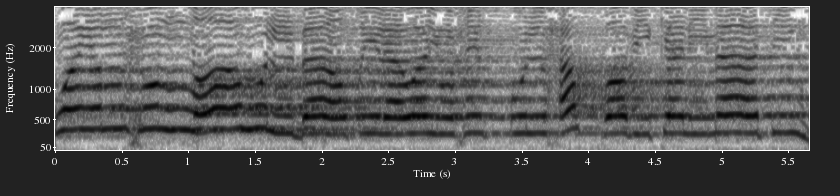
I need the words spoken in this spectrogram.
ويمحو الله الباطل ويحق الحق بكلماته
